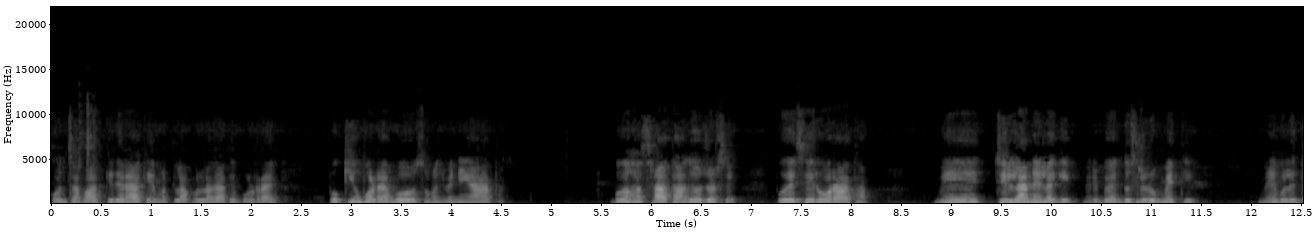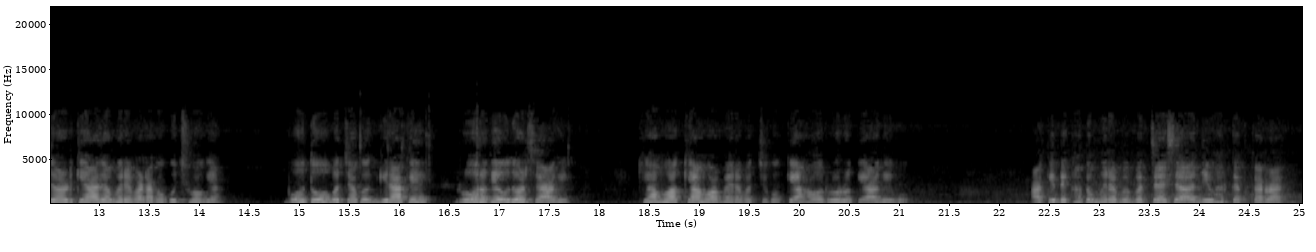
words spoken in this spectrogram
कौन सा बात किधर आके मतलब लगा के बोल रहा है? वो क्यों बोल रहा है? वो समझ में नहीं आ रहा था। वो हंस रहा था ज़ोर ज़ोर से। वो ऐसे रो रहा था। मैं चिल्लाने लगी। मेरी बहन दूसरे रूम में थी। मैं बोले, दौड़ के आ जाओ मेरे बेटा को, कुछ हो गया। वो दो बच्चा को गिरा के रो रो के उधर से आ गए क्या हुआ? क्या हुआ मेरे बच्चे को? क्या हुआ? रो रो के आ गए वो। आके देखा तो मेरा बच्चा ऐसे अजीब हरकत कर रहा है।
